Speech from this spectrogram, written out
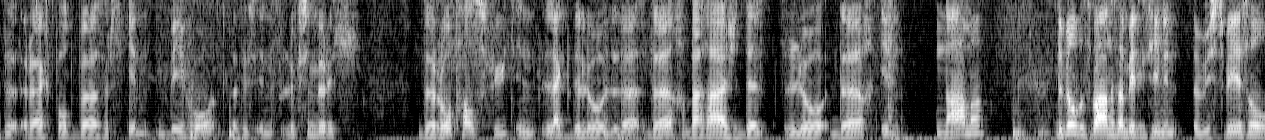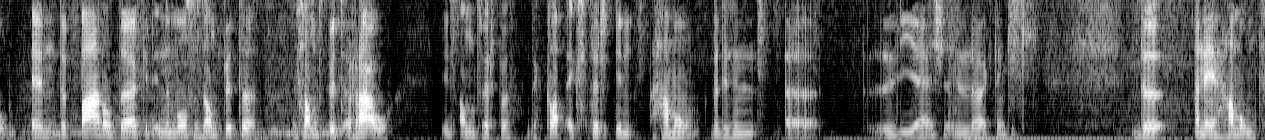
De ruigpootbuizerd in Beho, dat is in Luxemburg. De roodhalsvuut in Lac de l'Odeur, barrage de l'Odeur in Namen. De wilde zwaan is dan weer gezien in Wustwezel. En de parelduiker in de Moolse zandputten, zandput Rauw in Antwerpen. De klapekster in Hamon, dat is in eh Liège, in Luik, denk ik. De... Ah nee, Hammond.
